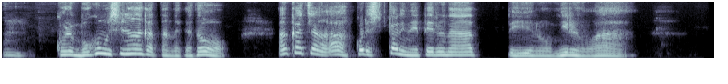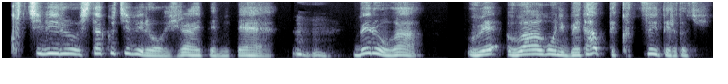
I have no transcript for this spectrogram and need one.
うん。これ僕も知らなかったんだけど、赤ちゃん、あ、これしっかり寝てるなっていうのを見るのは、唇、下唇を開いてみて、うんうん。ベロが上、上顎にベタってくっついてるとき、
